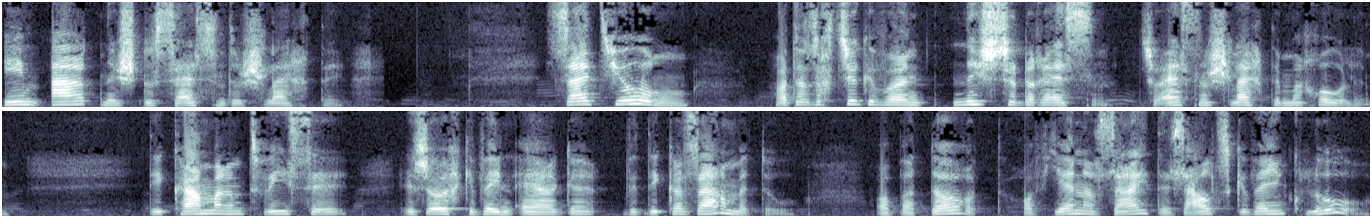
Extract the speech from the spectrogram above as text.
Ihm hat nicht das Essen das Schlechte. Seit Jahren hat er sich zugewohnt, nicht zu essen, zu essen schlechte Macholen. Die Kammer in Twisse ist euch gewinn ärger wie die Kasarme tut. Aber dort, auf jener Seite, ist alles gewesen klar.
